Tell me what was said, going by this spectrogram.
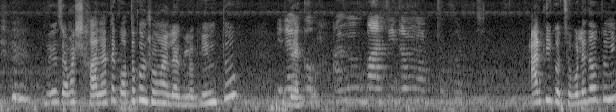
আমার সাজাতে কতক্ষণ সময় লাগল কিন্তু দেখো। আর কি করছ বলে দাও তুমি।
